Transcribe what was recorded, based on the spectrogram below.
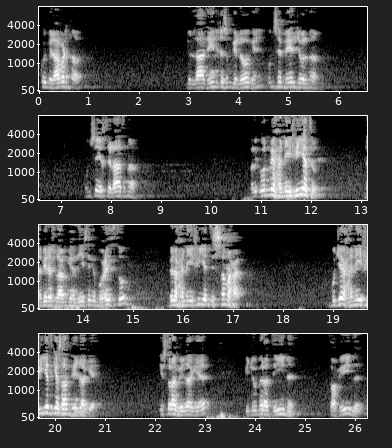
کوئی ملاوٹ نہ ہو۔ جو لادین قسم کے لوگ ہیں، ان سے میل جول نہ ہو۔ ان سے اختلاط نہ ہو۔ بلکہ ان میں حنیفیت ہو۔ نبی اسلام کی حدیث ہے کہ بعث تو بالحنیفیت السمح مجھے حنیفیت کے ساتھ بھیجا گیا ہے۔ اس طرح بھیجا گیا ہے کہ جو میرا دین ہے، توحید ہے،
